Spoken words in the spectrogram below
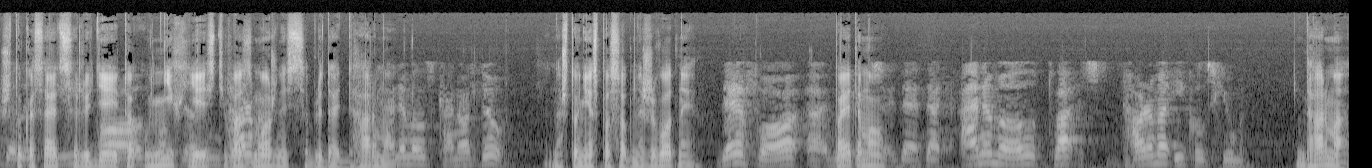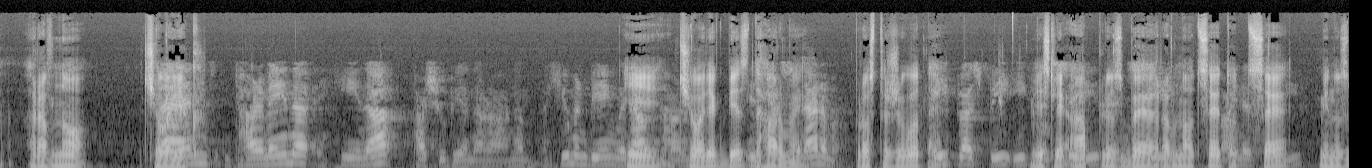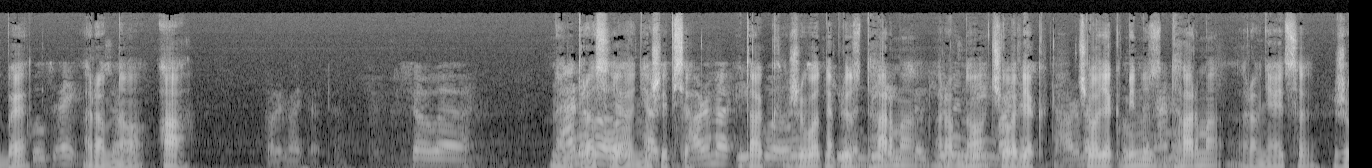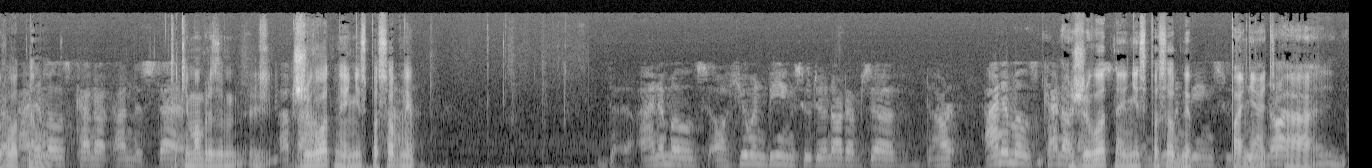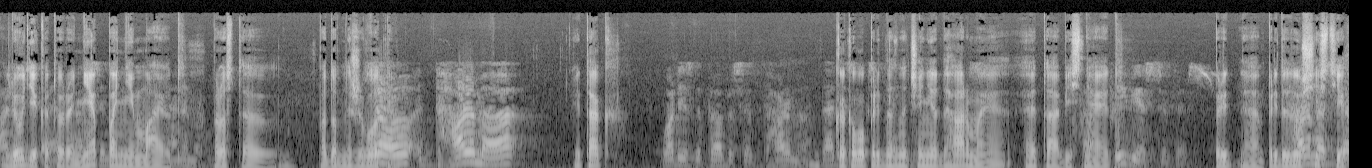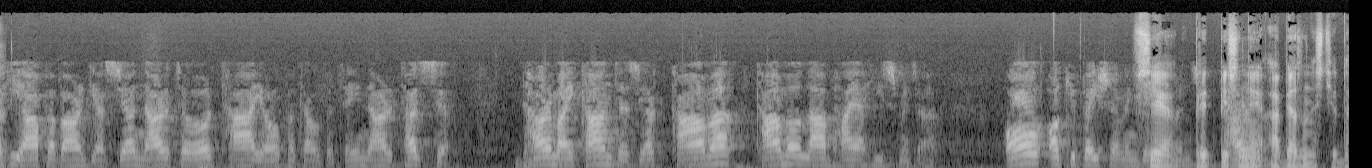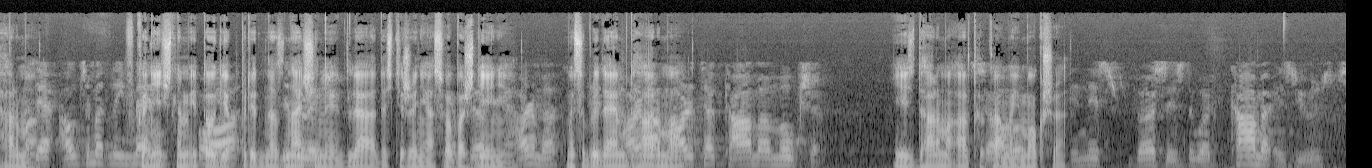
что касается людей, то у них есть возможность соблюдать дхарму, на что не способны животные. Поэтому дхарма равно человек. И человек без дхармы — просто животное. Если А плюс Б равно С, то С минус Б равно А. На этот раз я не ошибся. Итак, животное плюс дхарма равно человек. Человек минус дхарма равняется животному. Таким образом, животные не способны Животные не способны понять, а люди, которые не понимают, просто подобны животным. Итак, каково предназначение дхармы, это объясняет пред, э, предыдущий стих. Все предписанные обязанности дхарма в конечном итоге предназначены для достижения освобождения. Мы соблюдаем дхарму. Есть дхарма, артха, кама и мокша.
